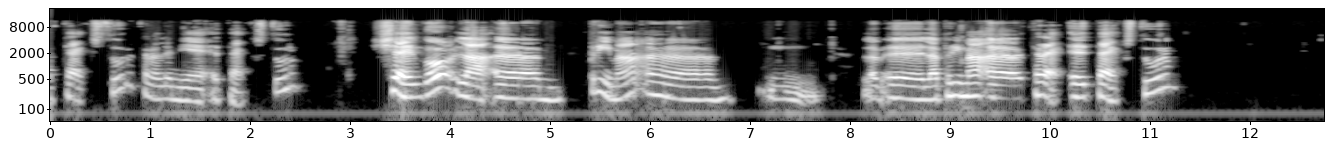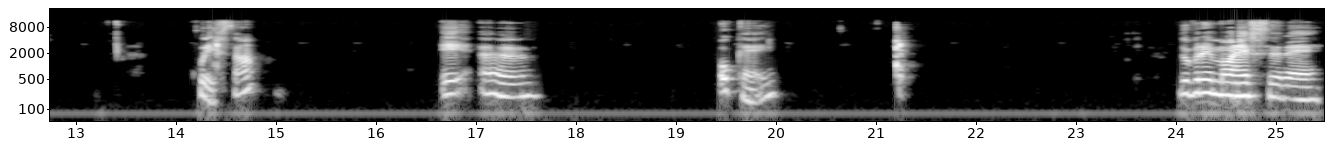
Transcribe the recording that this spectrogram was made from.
uh, texture tra le mie texture. Scelgo la uh, prima uh, la, eh, la, prima tre, texture. Questa e ok. Dovremmo essere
